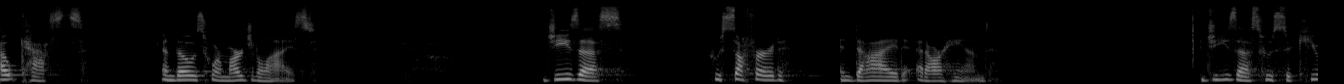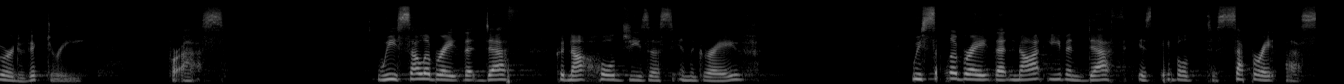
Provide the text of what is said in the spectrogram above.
outcasts and those who are marginalized. Jesus who suffered and died at our hand. Jesus who secured victory for us. We celebrate that death could not hold Jesus in the grave. We celebrate that not even death is able to separate us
